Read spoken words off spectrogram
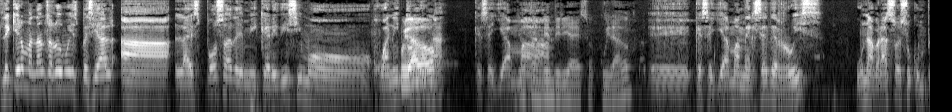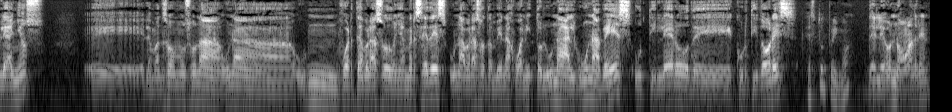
Le quiero mandar un saludo muy especial a la esposa de mi queridísimo Juanito Cuidado. Luna, que se Yo llama también diría eso, cuidado. eh, que se llama Mercedes Ruiz. Un abrazo, es su cumpleaños. Eh, le mandamos una, una, un fuerte abrazo, doña Mercedes. Un abrazo también a Juanito Luna, alguna vez utilero de curtidores ¿Es tu primo? de León, no, Adrián.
